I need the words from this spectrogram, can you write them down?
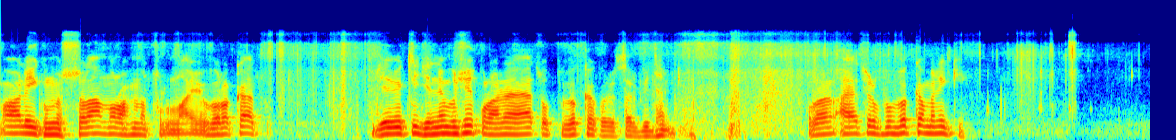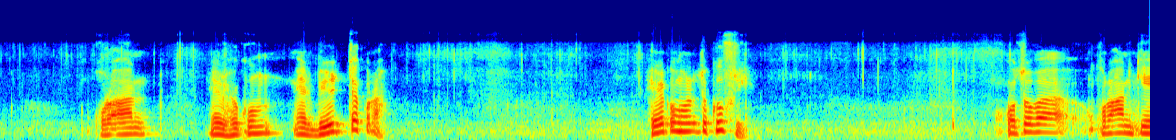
ওয়ালাইকুম আসসালাম রহমতুল্লাহ বরকাত যে ব্যক্তি জেনে বুঝে কোরআনের আয়াত উপব্যাখ্যা করে তার বিধান কি কোরআন আয়াতের উপব্যাখ্যা মানে কি কোরআন এর হুকুম এর বিরুদ্ধে করা এরকম হলে তো কুফরি অথবা কোরআনকে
